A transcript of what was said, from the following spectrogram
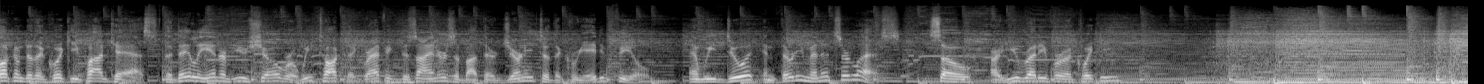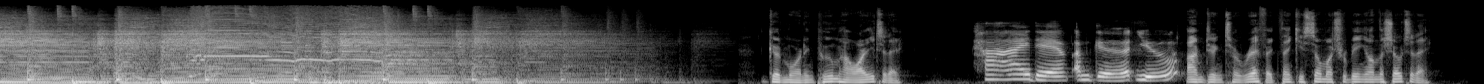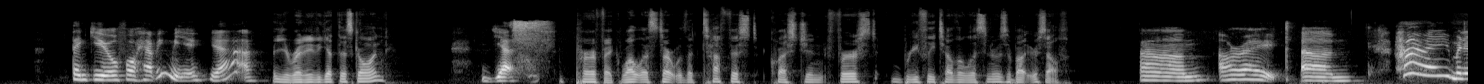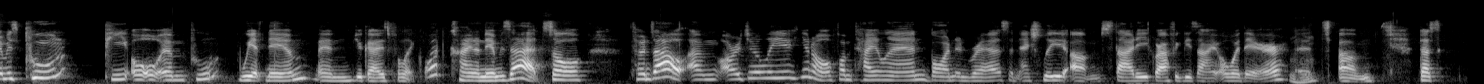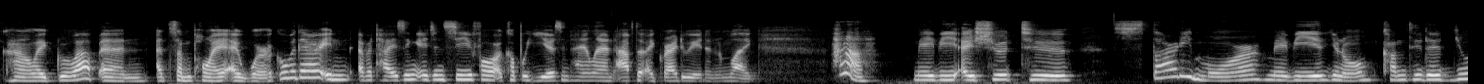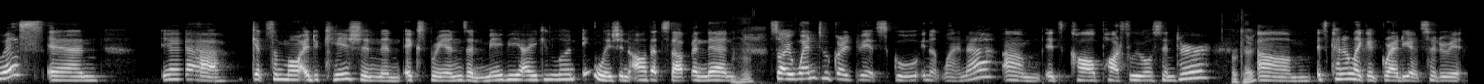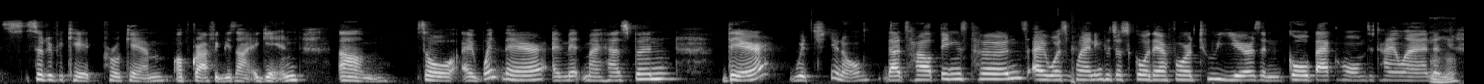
Welcome to the Quickie Podcast, the daily interview show where we talk to graphic designers about their journey to the creative field and we do it in 30 minutes or less. So, are you ready for a quickie? Good morning, Poom. How are you today? Hi, Dave. I'm good. You? I'm doing terrific. Thank you so much for being on the show today. Thank you for having me. Yeah. Are you ready to get this going? Yes. Perfect. Well, let's start with the toughest question first. Briefly tell the listeners about yourself. Um, all right. Um, hi, my name is Poom, P O O M Poom, weird name. And you guys were like, what kind of name is that? So, turns out I'm originally, you know, from Thailand, born and raised, and actually um, study graphic design over there. Mm-hmm. It's um, that's how I grew up. And at some point, I work over there in advertising agency for a couple years in Thailand after I graduated. And I'm like, huh, maybe I should to study more. Maybe you know, come to the U.S. and yeah, get some more education and experience and maybe I can learn English and all that stuff. And then, mm-hmm. so I went to graduate school in Atlanta. Um, it's called Portfolio Center. Okay. Um, it's kind of like a graduate certificate, certificate program of graphic design again. Um, so I went there. I met my husband there which you know that's how things turns i was planning to just go there for two years and go back home to thailand mm-hmm. and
